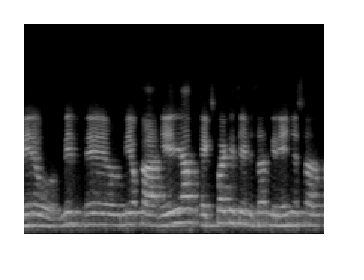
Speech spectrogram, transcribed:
మీరు మీ మీ- మీ యొక్క ఏరియా ఎక్స్పర్టీస్ ఏంటి సార్? మీరు ఏం చేస్తారు?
